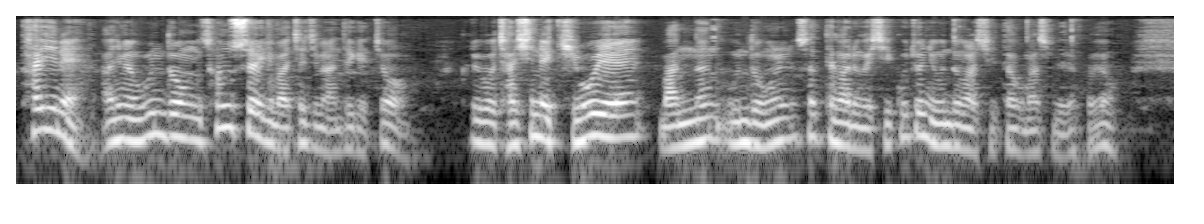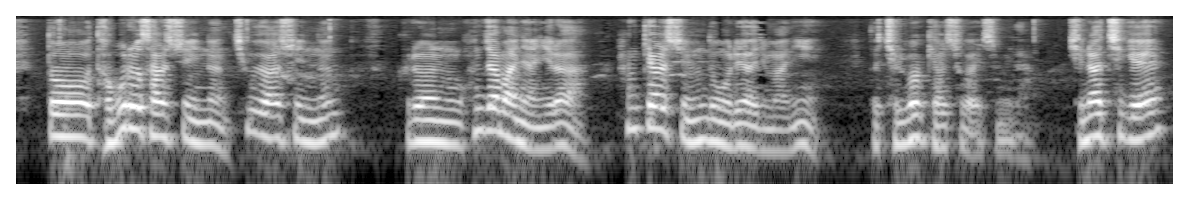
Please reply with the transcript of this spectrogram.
타인의 아니면 운동 선수에게 맞춰지면 안 되겠죠. 그리고 자신의 기호에 맞는 운동을 선택하는 것이 꾸준히 운동할 수 있다고 말씀드렸고요. 또 더불어서 할 수 있는 친구도 할수 있는 그런 혼자만이 아니라 함께 할 수 있는 운동을 해야지만이 더 즐겁게 할 수가 있습니다. 지나치게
